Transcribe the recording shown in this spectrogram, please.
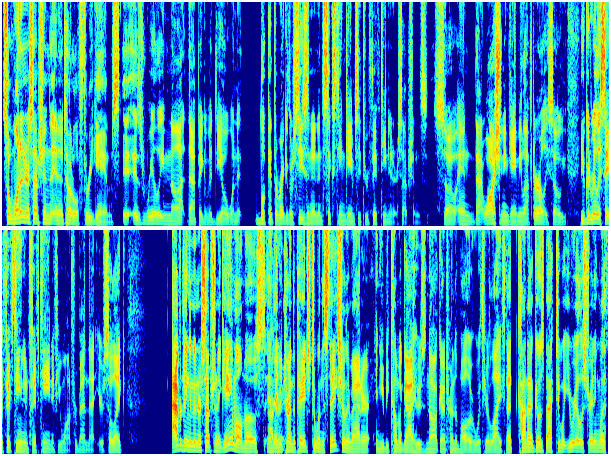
So one interception in a total of three games i- is really not that big of a deal when it look at the regular season and in 16 games he threw 15 interceptions. So and that Washington game he left early. So you could really say 15 and 15 if you want for Ben that year. So like averaging an interception a game almost and Not then you great. turn the page to when the stakes really matter and you become a guy who's not going to turn the ball over with your life. That kind of goes back to what you were illustrating with.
